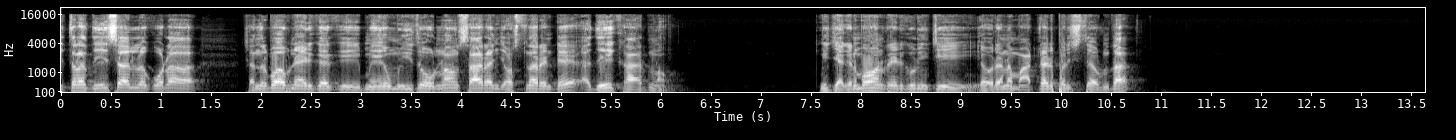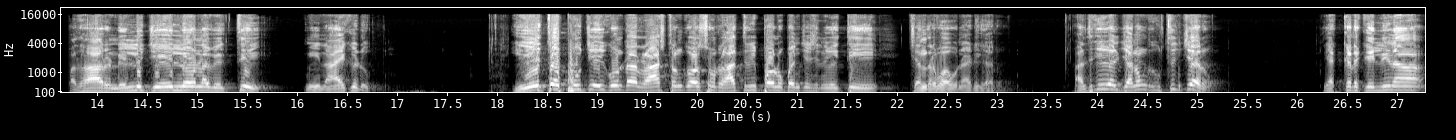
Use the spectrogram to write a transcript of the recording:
ఇతర దేశాల్లో కూడా చంద్రబాబు నాయుడు గారికి మేము మీతో ఉన్నాం సార్ అని వస్తున్నారంటే అదే కారణం. మీ జగన్మోహన్ రెడ్డి గురించి ఎవరైనా మాట్లాడే పరిస్థితి ఉందా పదహారు నెలలు జైల్లో ఉన్న వ్యక్తి మీ నాయకుడు ఏ తప్పు చేయకుండా రాష్ట్రం కోసం రాత్రి పౌలు పనిచేసిన వ్యక్తి చంద్రబాబు నాయుడు గారు. అందుకే వీళ్ళు జనం గుర్తించారు. ఎక్కడికి వెళ్ళినా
